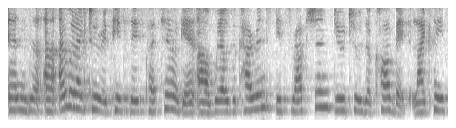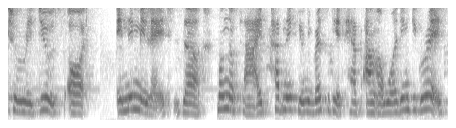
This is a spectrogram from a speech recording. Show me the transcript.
and uh, I would like to repeat this question again. Uh, will the current disruption due to the COVID likely to reduce or eliminate the monopoly public universities have on awarding degrees?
